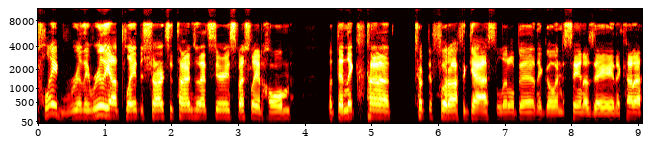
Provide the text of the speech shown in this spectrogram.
played really really outplayed the Sharks at times in that series, especially at home. But then they kind of took the foot off the gas a little bit. They go into San Jose and they kind of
